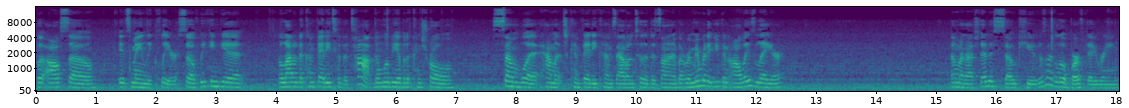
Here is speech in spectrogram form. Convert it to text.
but also it's mainly clear. So if we can get a lot of the confetti to the top, then we'll be able to control somewhat how much confetti comes out onto the design. But remember that you can always layer. Oh my gosh, that is so cute. It's like a little birthday ring.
